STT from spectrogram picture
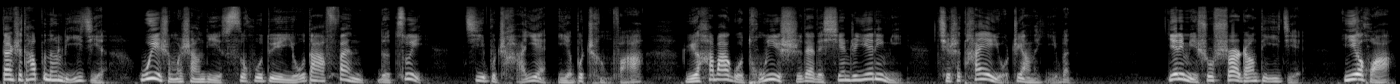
但是他不能理解为什么上帝似乎对犹大犯的罪既不查验也不惩罚。与哈巴谷同一时代的先知耶利米，其实他也有这样的疑问。耶利米书十二章第一节：耶华，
